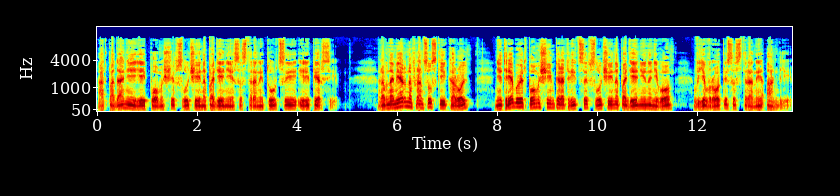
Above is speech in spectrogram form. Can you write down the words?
от подания ей помощи в случае нападения со стороны Турции или Персии. Равномерно французский король не требует помощи императрицы в случае нападения на него в Европе со стороны Англии.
